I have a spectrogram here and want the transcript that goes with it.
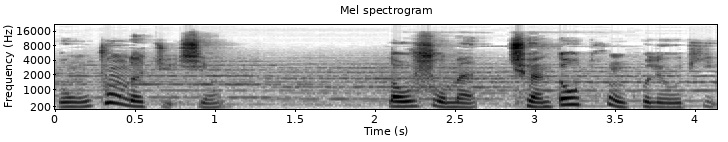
隆重的举行，老鼠们全都痛哭流涕。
